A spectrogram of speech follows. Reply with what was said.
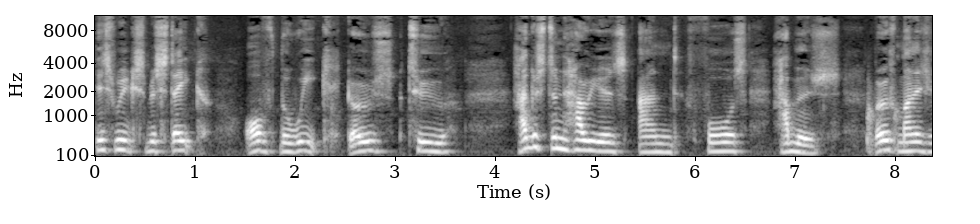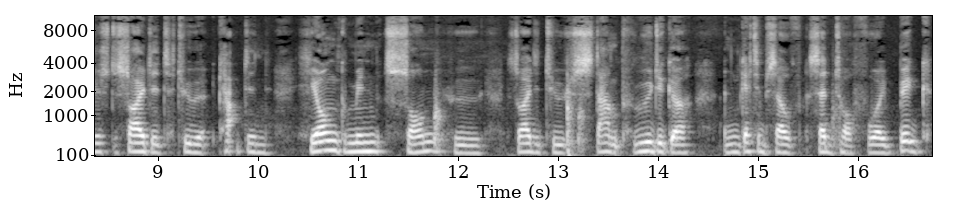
This week's mistake of the week goes to Haggerston Harriers and Forss Hammers. Both managers decided to captain Heung Min Son, who decided to stamp Rudiger and get himself sent off for a big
